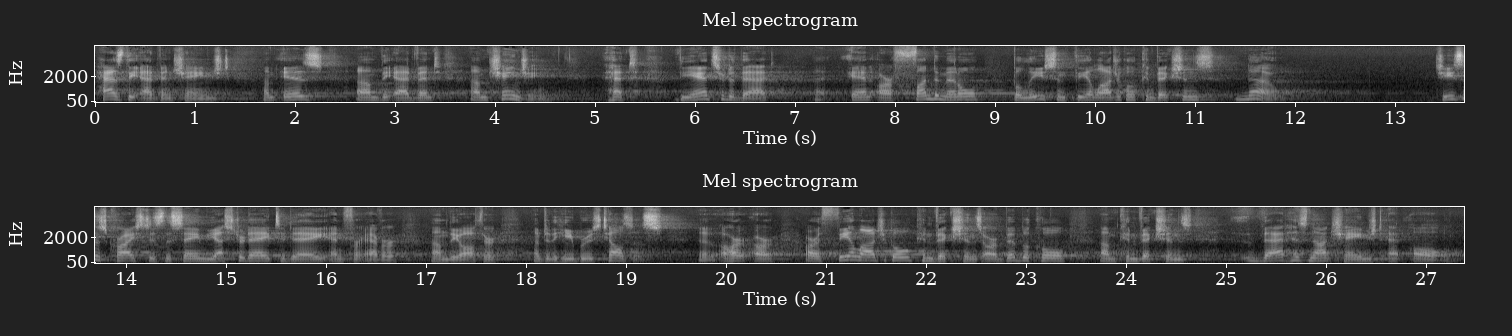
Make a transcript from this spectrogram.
Has the Advent changed? Um, is um, the Advent um, changing? And the answer to that uh, and our fundamental beliefs and theological convictions no. Jesus Christ is the same yesterday, today, and forever, um, the author um, to the Hebrews tells us. Uh, our, our, our, theological convictions, our biblical um, convictions, that has not changed at all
